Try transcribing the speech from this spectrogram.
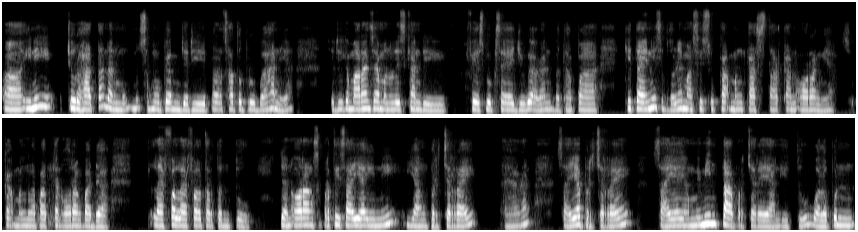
uh, ini curhatan dan semoga menjadi satu perubahan ya. Jadi kemarin saya menuliskan di Facebook saya juga kan betapa kita ini sebetulnya masih suka mengkastakan orang ya, suka menempatkan orang pada level-level tertentu. Dan orang seperti saya ini yang bercerai, ya kan? Saya bercerai, saya yang meminta perceraian itu, walaupun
